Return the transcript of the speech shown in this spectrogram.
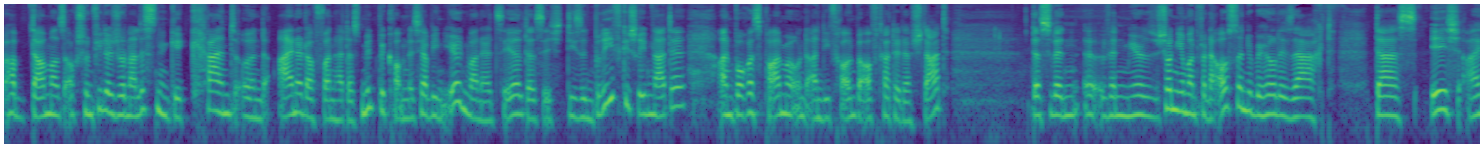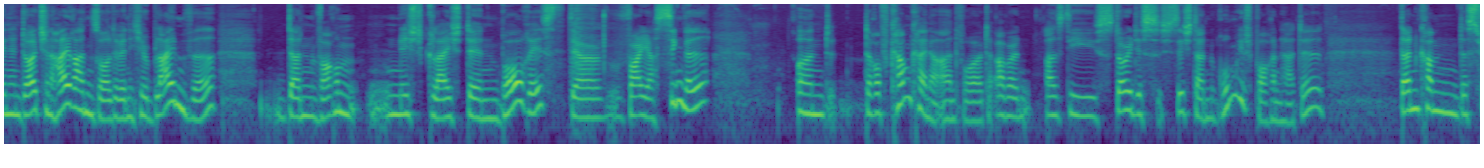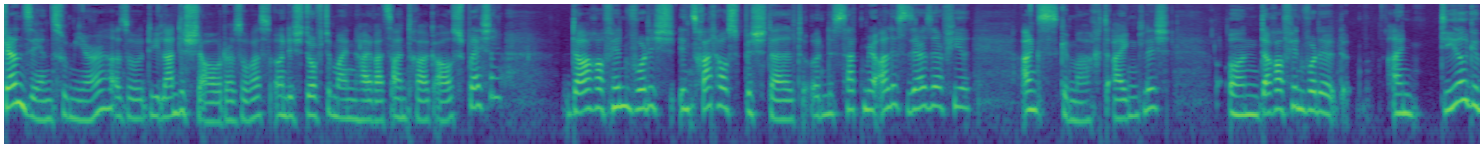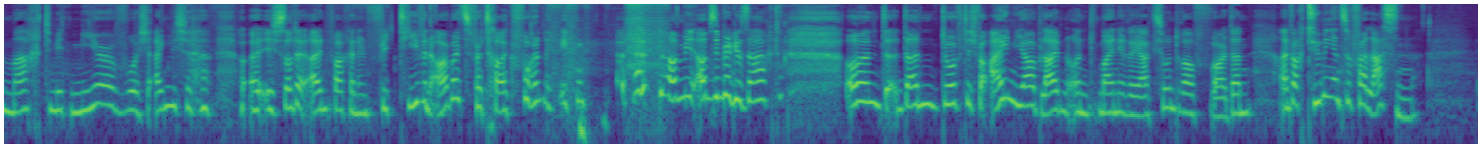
habe damals auch schon viele Journalisten gekannt und einer davon hat das mitbekommen. Ich habe ihm irgendwann erzählt, dass ich diesen Brief geschrieben hatte an Boris Palmer und an die Frauenbeauftragte der Stadt, dass wenn, äh, wenn mir schon jemand von der Ausländerbehörde sagt, dass ich einen Deutschen heiraten sollte, wenn ich hier bleiben will, dann warum nicht gleich den Boris, der war ja Single. Und darauf kam keine Antwort. Aber als die Story sich dann rumgesprochen hatte, dann kam das Fernsehen zu mir, also die Landesschau oder sowas, und ich durfte meinen Heiratsantrag aussprechen. Daraufhin wurde ich ins Rathaus bestellt und es hat mir alles sehr, sehr viel Angst gemacht eigentlich. Und daraufhin wurde ein Deal gemacht mit mir, wo ich eigentlich, ich sollte einfach einen fiktiven Arbeitsvertrag vorlegen. haben sie mir gesagt. Und dann durfte ich für ein Jahr bleiben und meine Reaktion darauf war dann einfach Tübingen zu verlassen.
